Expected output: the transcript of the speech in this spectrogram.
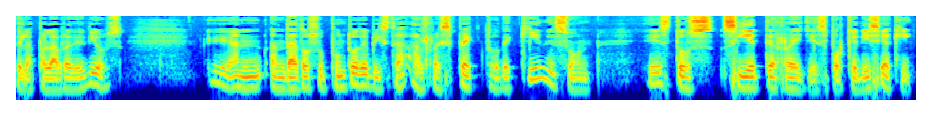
de la palabra de Dios eh, han, han dado su punto de vista al respecto de quiénes son estos siete reyes, porque dice aquí,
